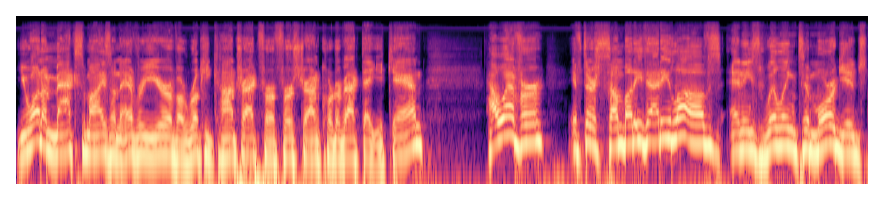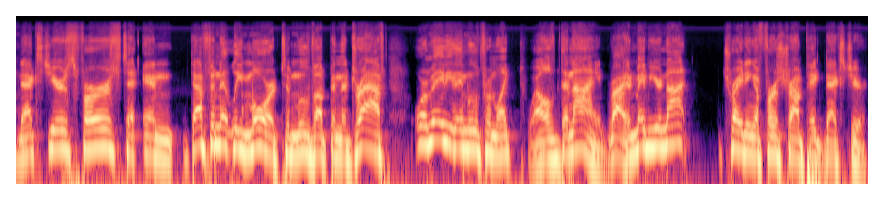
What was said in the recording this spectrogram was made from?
you want to maximize on every year of a rookie contract for a first round quarterback that you can. However, if there's somebody that he loves and he's willing to mortgage next year's first and definitely more to move up in the draft, or maybe they move from like 12 to 9. Right. And maybe you're not trading a first round pick next year.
